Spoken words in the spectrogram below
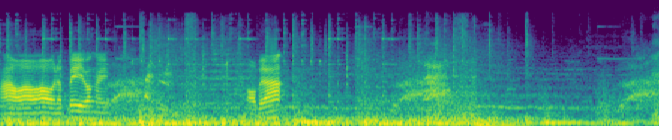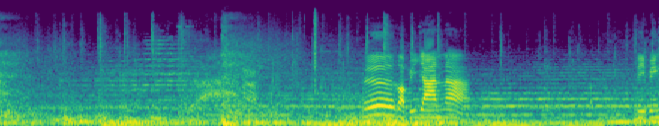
เอาเอาเอานะเป้ว่าไง ออกไปละ เออขอบวิญญาณน่ะซีบิง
